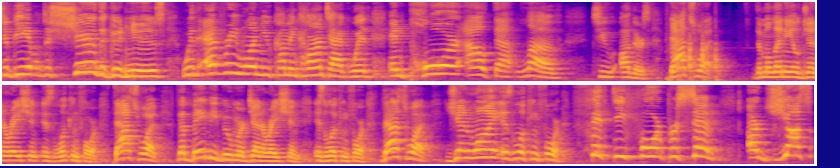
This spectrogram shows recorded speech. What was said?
to be able to share the good news with everyone you come in contact with and pour out that love to others. That's what the millennial generation is looking for. That's what the baby boomer generation is looking for. That's what Gen Y is looking for. 54% are just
